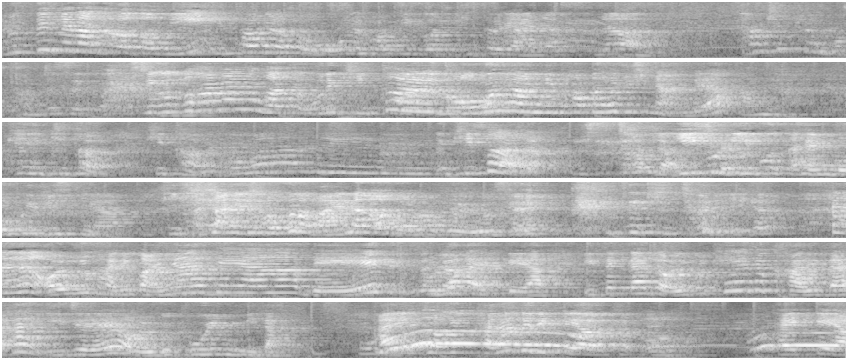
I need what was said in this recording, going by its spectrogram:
루셈이라 그러더니 깃털이어서 5분을 버틴 건 깃털이 아니었으면 30초를 못 던졌을 거예요. 지금 또 화내는 것 같아. 우리 깃털 검은 회원님 한번 해주시면 안 돼요? 아니요. 걔 깃털, 깃털. 고마님. 깃털. 않아요? 22분, 아니 목이 비슷해요. 아니 저보다 많이 나가더라고요 요새. 그게 깃털이에요? 얼굴 가리고 안녕하세요. 네 올라갈게요. 이때까지 얼굴 계속 가리다가 이제 얼굴 보입니다. 아니 저기 가려드릴게요. 저, 네. 갈게요.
